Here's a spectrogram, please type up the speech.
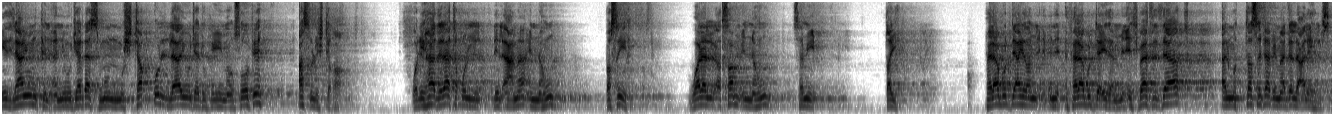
إذ لا يمكن أن يوجد اسم مشتق لا يوجد في موصوفه أصل الاشتقاق. ولهذا لا تقل للأعمى إنه بصير ولا للأصم إنه سميع. طيب. فلا بد أيضا فلا بد إذا من إثبات الذات المتصفة بما دل عليه الاسم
